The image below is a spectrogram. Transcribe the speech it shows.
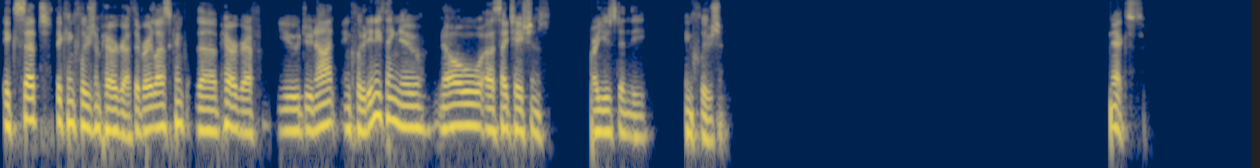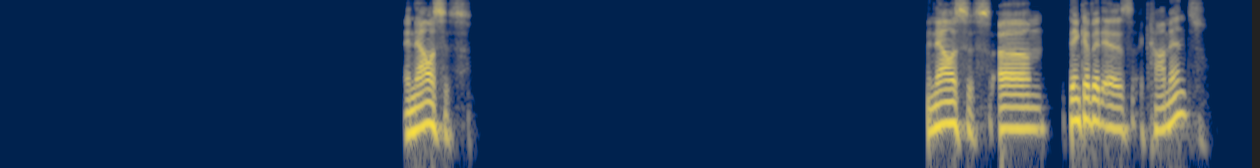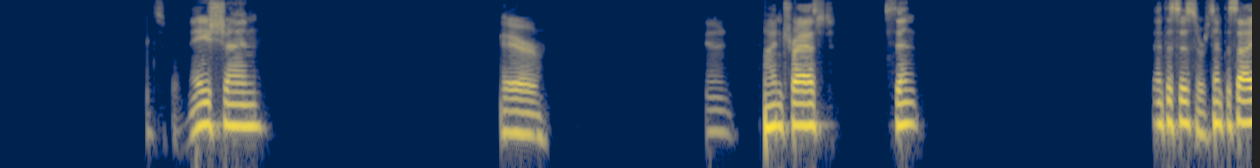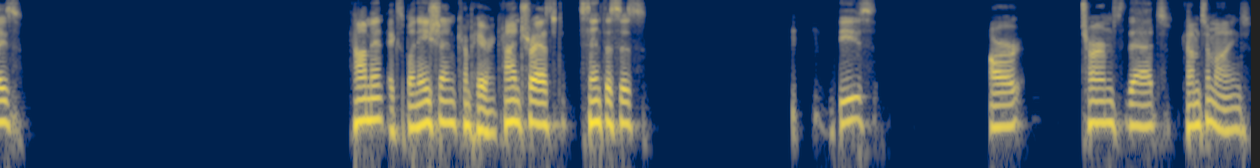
except the conclusion paragraph. The very last the paragraph, you do not include anything new. No uh, citations are used in the conclusion. Next. Analysis. Analysis. Um, think of it as a comment, explanation, compare, and contrast, syn synthesis or synthesize. Comment, explanation, compare and contrast, synthesis. These are terms that come to mind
